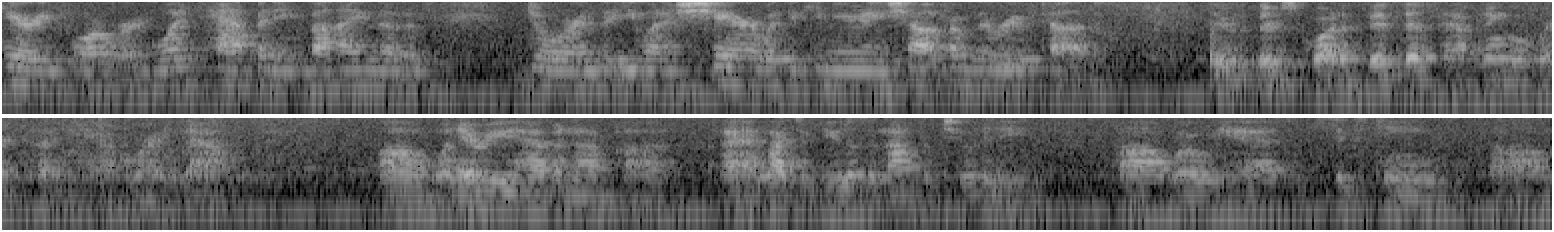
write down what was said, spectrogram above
carry forward? What's happening behind those doors that you want to share with the community, shout from the rooftops? There, there's quite a bit that's happening over at Cunningham right now. Um, whenever you have an, uh, I like to view it as an opportunity, uh, where we had sixteen, um,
